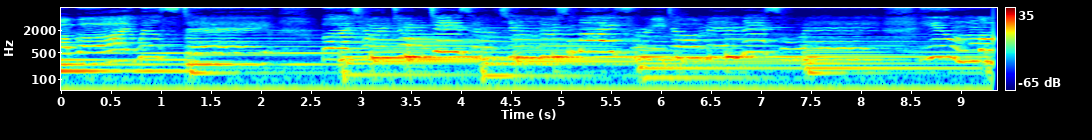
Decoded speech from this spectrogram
Papa, I will stay. But I don't deserve to lose my freedom in this way, you monster.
